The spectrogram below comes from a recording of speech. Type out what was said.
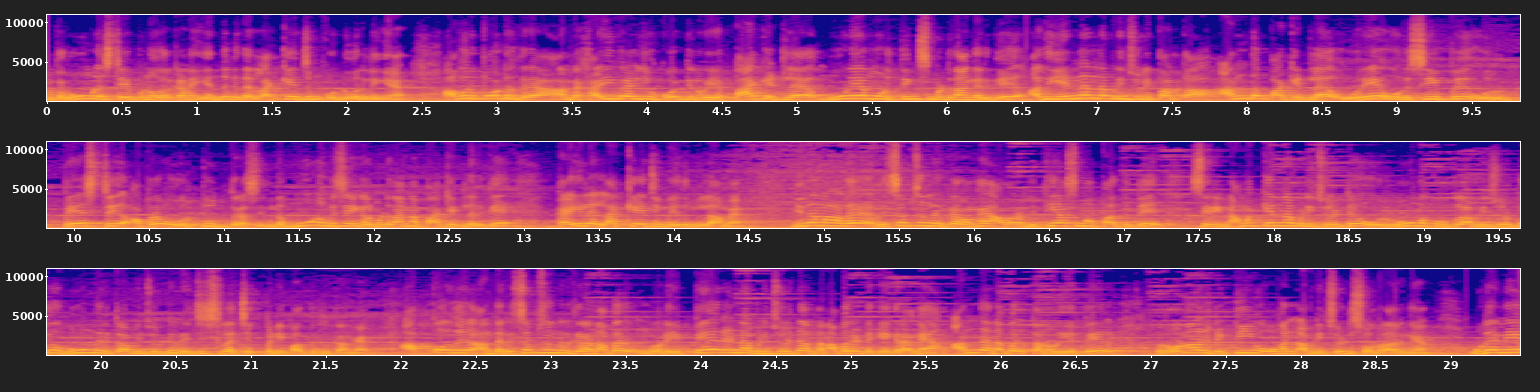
அந்த ரூமில் ஸ்டே பண்ணுவதற்கான எந்தவித லக்கேஜும் கொண்டு வரலீங்க. அவர் போட்டிருக்கிற அந்த ஹை வேல்யூ கோட்டினுடைய பாக்கெட்டில் மூணே மூணு திங்ஸ் மட்டும் தாங்க இருக்கு. அது என்னென்ன அப்படின்னு சொல்லி பார்த்தா அந்த பாக்கெட்டில் ஒரே ஒரு சீப்பு ஒரு பேஸ்ட் அப்புறம் ஒரு டூத் பிரஷ் இந்த மூணு விஷயங்கள் மட்டும் தாங்க பாக்கெட்டில் இருக்கு. கையில் லக்கேஜும் எதுவும் இல்லாமல் இதனால ரிசப்ஷனில் இருக்கிறவங்க அவரை வித்தியாசமாக பார்த்துட்டு சரி நமக்கு என்ன அப்படின்னு சொல்லிட்டு ஒரு ரூமை கொடுக்கலாம் அப்படின்னு சொல்லிட்டு ரூம் இருக்கு அப்படின்னு சொல்லிட்டு ரெஜிஸ்டரில் செக் பண்ணி பார்த்துட்டு இருக்காங்க. அப்போது அந்த ரிசப்ஷன் இருக்கிற நபர் உங்களுடைய பேர் என்ன அப்படின்னு சொல்லிட்டு அந்த நபர்கிட்ட கேட்குறாங்க அந்த நபர் தன்னுடைய பேர் ரொனால்டு டி ஓவன் அப்படின்னு சொல்லிட்டு சொல்றாருங்க. உடனே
